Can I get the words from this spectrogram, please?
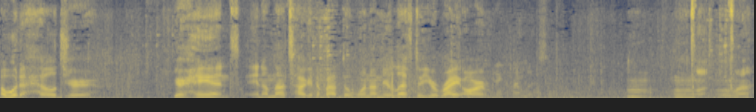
I would have held your your hand, and I'm not talking about the one on your left or your right arm. Hey, climb this. Mm, mm, mm, mm.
